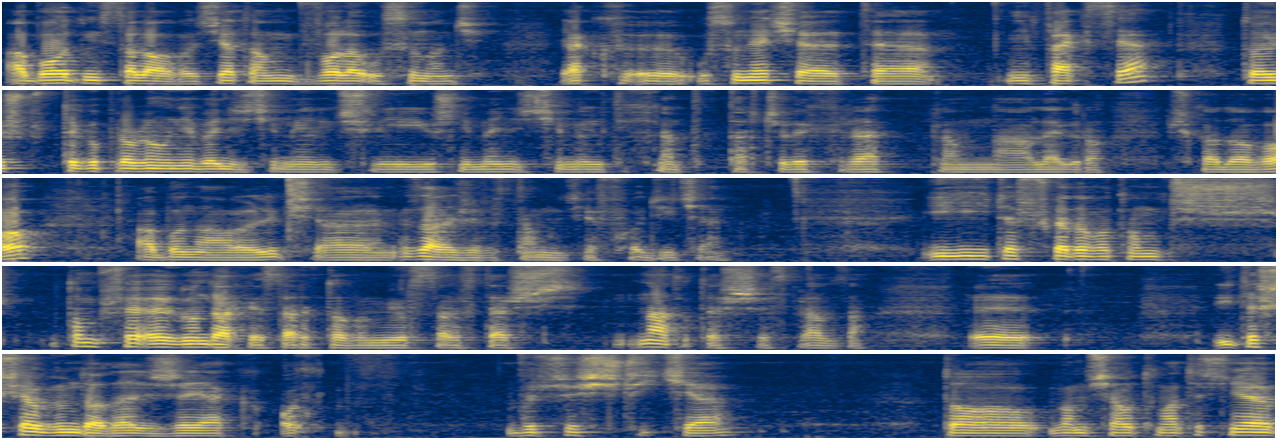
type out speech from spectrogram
albo odinstalować. Ja tam wolę usunąć. Jak y, usuniecie te infekcje, to już tego problemu nie będziecie mieli, czyli już nie będziecie mieli tych natarczywych reklam na Allegro przykładowo, albo na Olixie, ale zależy tam gdzie wchodzicie. I też przykładowo tą, tą przeglądarkę startową Yourself też, na to też się sprawdza. Y, I też chciałbym dodać, że jak wyczyścicie, to Wam się automatycznie y,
